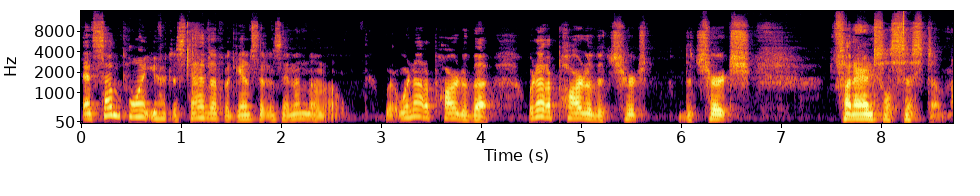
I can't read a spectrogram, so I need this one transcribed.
at some point, you have to stand up against it and say, no, no, no. We're, not a part of the, we're not a part of the church, the church financial system.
